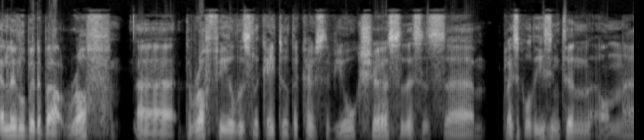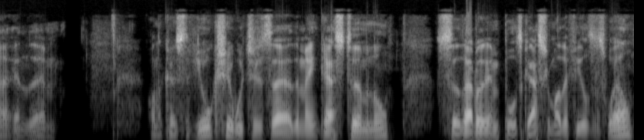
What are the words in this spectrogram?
A little bit about Rough. Uh, the Rough field is located on the coast of Yorkshire. So this is um, a place called Easington on uh, in the on the coast of Yorkshire, which is uh, the main gas terminal. So that imports gas from other fields as well.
